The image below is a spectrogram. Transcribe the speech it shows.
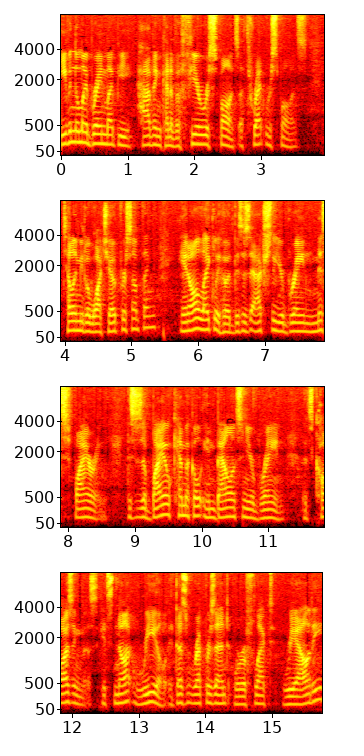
Even though my brain might be having kind of a fear response, a threat response, telling me to watch out for something, in all likelihood, this is actually your brain misfiring. This is a biochemical imbalance in your brain that's causing this. It's not real. It doesn't represent or reflect reality.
